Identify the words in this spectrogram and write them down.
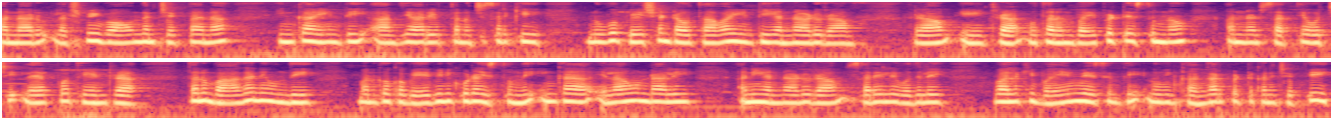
అన్నారు. లక్ష్మి బాగుందని చెప్పానా? ఇంకా ఏంటి? ఆద్య రేపు తను వచ్చేసరికి నువ్వు పేషెంట్ అవుతావా ఏంటి? అన్నాడు రామ్. రామ్ ఏంట్రా నువ్వు తనను భయపెట్టేస్తున్నావు? అన్నాడు సత్య వచ్చి. లేకపోతే ఏంట్రా? తను బాగానే ఉంది. మనకు ఒక బేబీని కూడా ఇస్తుంది. ఇంకా ఎలా ఉండాలి? అని అన్నాడు రామ్. సరేలే వదిలే వాళ్ళకి భయం వేసింది. నువ్వు ఇంక కంగారు పెట్టకని చెప్పి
